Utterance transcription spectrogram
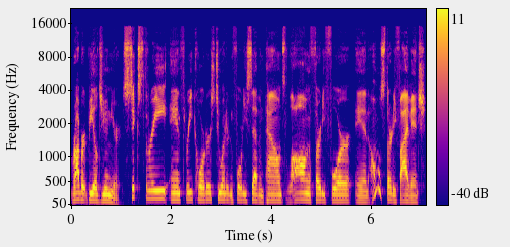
Robert Beal Jr. Six three and three quarters, 247 pounds, long 34 and almost 35 inch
